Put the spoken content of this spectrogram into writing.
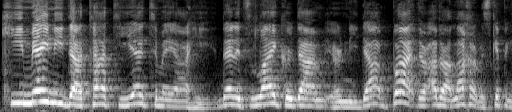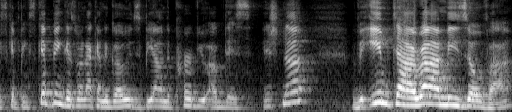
ki me nidata tiyet Then it's like her dam her nida, but there are other halacha. We're skipping, skipping, skipping because we're not going to go. It's beyond the purview of this mishnah. V'im tahara mizova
